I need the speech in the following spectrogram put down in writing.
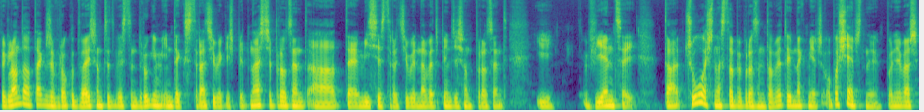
Wygląda tak, że w roku 2022 indeks stracił jakieś 15%, a te emisje straciły nawet 50% i więcej. Ta czułość na stopy procentowe to jednak miecz obosieczny, ponieważ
